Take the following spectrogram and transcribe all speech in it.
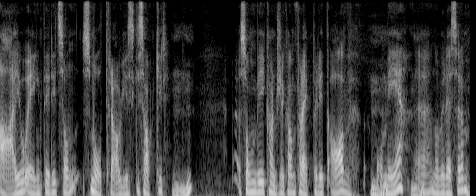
er jo egentlig litt sånn småtragiske saker, Mhm. som vi kanskje kan fleipe litt av og med eh, når vi leser dem.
